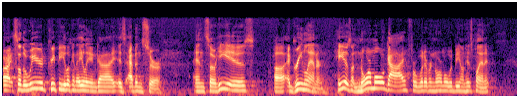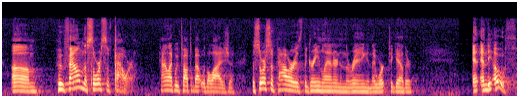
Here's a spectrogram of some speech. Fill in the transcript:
All right, so the weird, creepy looking alien guy is Abin Sur. And so he is uh, a Green Lantern. He is a normal guy, for whatever normal would be on his planet, um, who found the source of power. Kind of like we've talked about with Elijah. The source of power is the Green Lantern and the ring, and they work together. And, and the oath.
